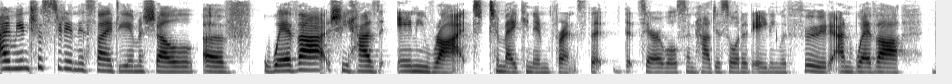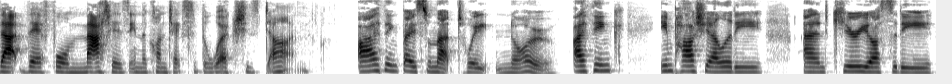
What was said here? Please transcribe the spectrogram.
I'm interested in this idea, Michelle, of whether she has any right to make an inference that, that Sarah Wilson has disordered eating with food and whether that therefore matters in the context of the work she's done. I think based on that tweet, no. I think impartiality and curiosity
